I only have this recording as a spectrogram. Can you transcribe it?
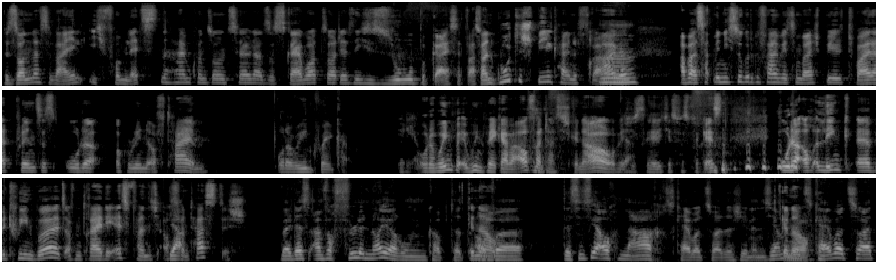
Besonders weil ich vom letzten Heimkonsolen-Zelda, also Skyward Sword, jetzt nicht so begeistert war. Es war ein gutes Spiel, keine Frage. Mhm. Aber es hat mir nicht so gut gefallen wie zum Beispiel Twilight Princess oder Ocarina of Time. Oder Wind Waker. Oder Wind, Waker war auch fantastisch, genau. Ja. Ich, hätte ich jetzt was vergessen. Oder auch A Link äh, Between Worlds auf dem 3DS fand ich auch ja. fantastisch. Weil das einfach viele Neuerungen gehabt hat. Genau. Aber das ist ja auch nach Skyward Sword erschienen. Sie haben genau. mit Skyward Sword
